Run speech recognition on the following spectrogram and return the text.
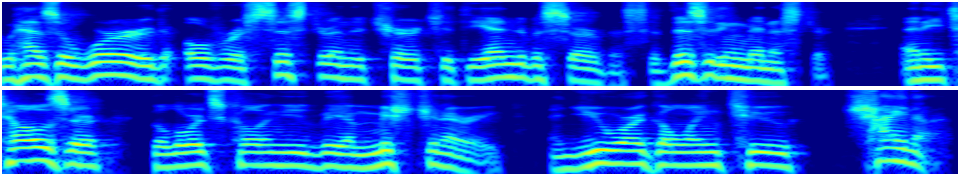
who has a word over a sister in the church at the end of a service, a visiting minister. And he tells her, The Lord's calling you to be a missionary, and you are going to China.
